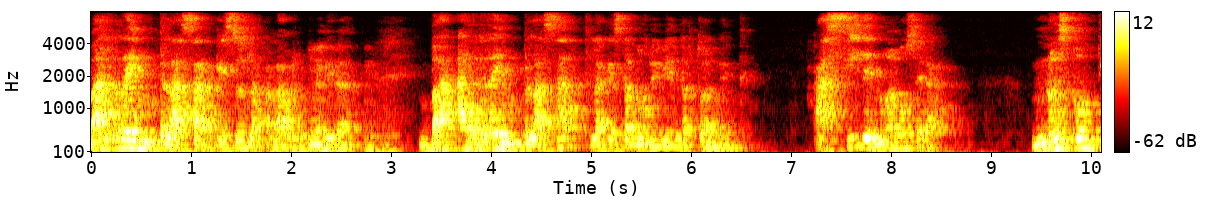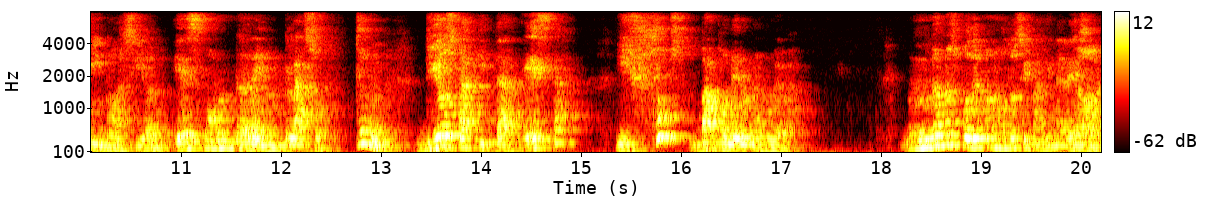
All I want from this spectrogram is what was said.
va a reemplazar, que eso es la palabra en realidad, va a reemplazar la que estamos viviendo actualmente. Así de nuevo será no es continuación, es un reemplazo. ¡Pum! Dios va a quitar esta y va a poner una nueva. No nos podemos nosotros imaginar eso.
